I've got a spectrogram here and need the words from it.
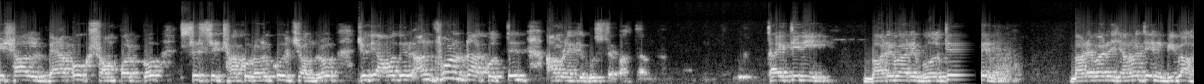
বিশাল, ব্যাপক সম্পর্ক, শ্রী শ্রী ঠাকুর অনুকূল চন্দ্র যদি আমাদের আনফোল্ড না করতেন, আমরা একে বুঝতে পারতাম না। তাই তিনি বারে বারে বলতেন বারে বারে জানাতেন বিবাহ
